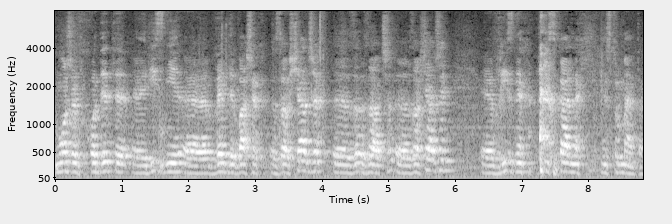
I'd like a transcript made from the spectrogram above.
може входити е, різні е, види ваших заощаджень, е, е, е, в різних фіскальних інструментах.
